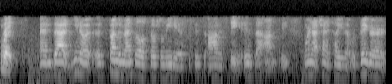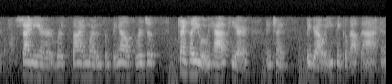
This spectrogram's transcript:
Right. And that, you know, a fundamental of social media is, is honesty, is that honesty. We're not trying to tell you that we're bigger, shinier, we're buying more than something else. We're just trying to tell you what we have here and trying to figure out what you think about that. And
